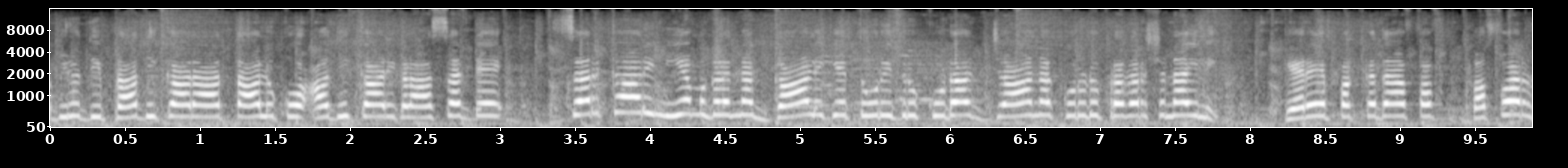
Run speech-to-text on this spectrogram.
ಅಭಿವೃದ್ಧಿ ಪ್ರಾಧಿಕಾರ, ತಾಲೂಕು ಅಧಿಕಾರಿಗಳ ಅಸಡ್ಡೆ. ಸರ್ಕಾರಿ ನಿಯಮಗಳನ್ನ ಗಾಳಿಗೆ ತೂರಿದ್ರು ಕೂಡ ಜಾಣ ಕುರುಡು ಪ್ರದರ್ಶನ ಇಲ್ಲಿ. ಕೆರೆ ಪಕ್ಕದ ಬಫರ್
